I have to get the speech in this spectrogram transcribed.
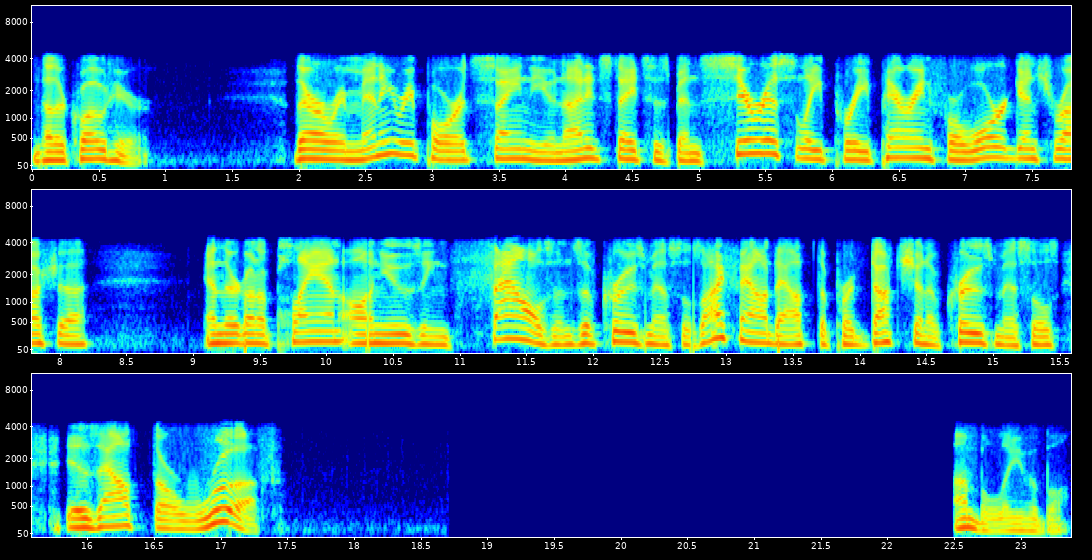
Another quote here. There are many reports saying the United States has been seriously preparing for war against Russia and they're going to plan on using thousands of cruise missiles. I found out the production of cruise missiles is out the roof. Unbelievable.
